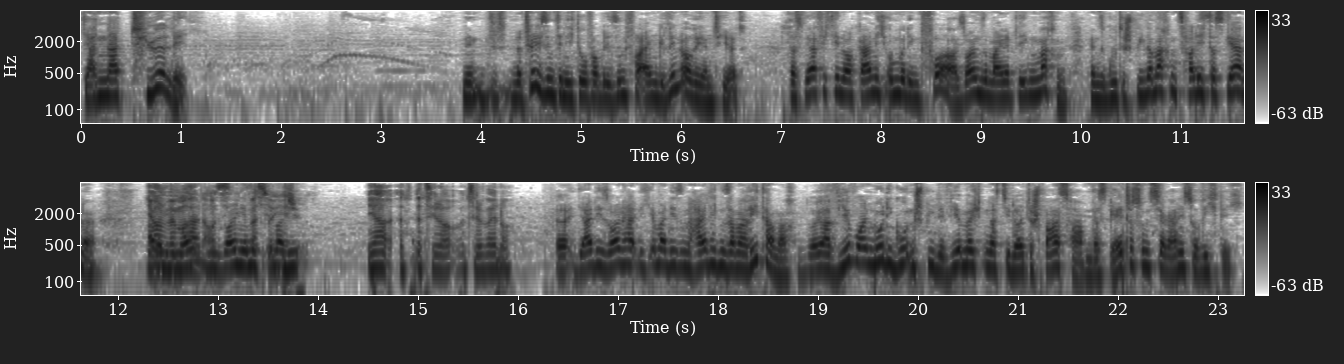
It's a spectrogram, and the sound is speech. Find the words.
ja natürlich. Natürlich sind die nicht doof, aber die sind vor allem gewinnorientiert. Das werfe ich denen auch gar nicht unbedingt vor. Sollen sie meinetwegen machen. Wenn sie gute Spiele machen, zahle ich das gerne. Ja, Aber und wenn man sollen, halt aussieht, sollen ja nicht immer die, Ja, erzähl, erzähl weiter. äh, ja, die sollen halt nicht immer diesen heiligen Samariter machen. So, ja, wir wollen nur die guten Spiele. Wir möchten, dass die Leute Spaß haben. Das Geld ist uns ja gar nicht so wichtig.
